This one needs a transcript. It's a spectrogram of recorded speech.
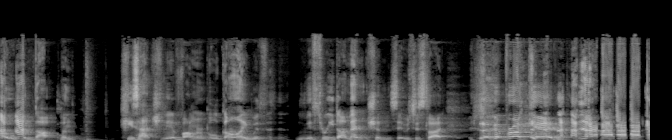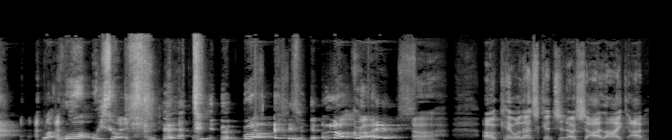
opened up and he's actually a vulnerable guy with, with three dimensions. It was just like, look at Brodkin! yeah! Like, what? We saw what? I'm not crying. Uh, okay, well, that's good to know. So I like, I,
